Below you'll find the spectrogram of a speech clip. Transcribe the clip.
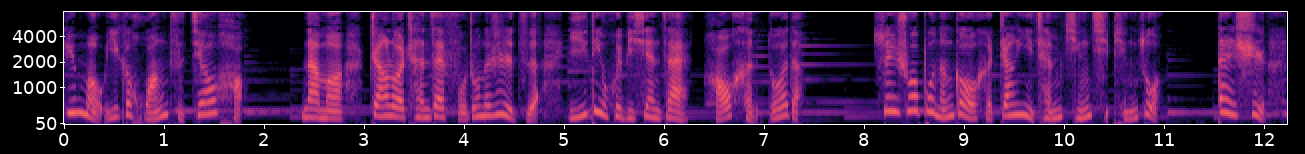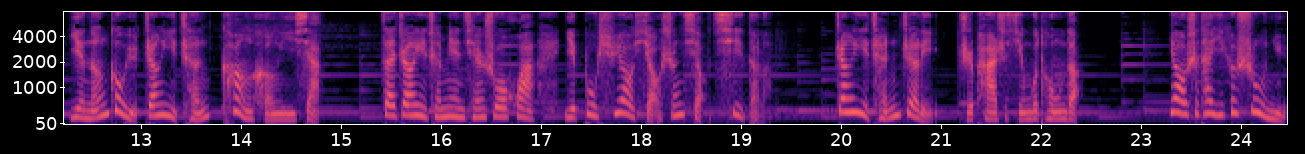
与某一个皇子交好，那么张洛尘在府中的日子一定会比现在好很多的。虽说不能够和张逸晨平起平坐，但是也能够与张逸晨抗衡一下。在张逸晨面前说话也不需要小声小气的了。张逸晨这里只怕是行不通的。要是他一个庶女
